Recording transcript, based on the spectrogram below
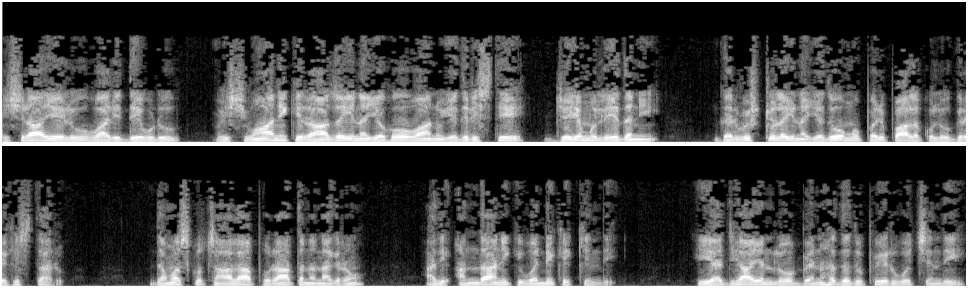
ఇస్రాయేలు వారి దేవుడు విశ్వానికి రాజైన యహోవాను ఎదిరిస్తే జయము లేదని గర్విష్ఠులైన యదోము పరిపాలకులు గ్రహిస్తారు. దమస్కు చాలా పురాతన నగరం అది అందానికి వన్నెకెక్కింది. ఈ అధ్యాయంలో బెన్హదదు పేరు వచ్చింది.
